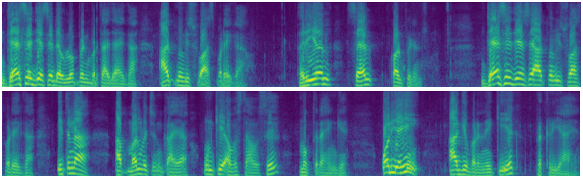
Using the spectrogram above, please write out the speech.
जैसे जैसे डेवलपमेंट बढ़ता जाएगा, आत्मविश्वास बढ़ेगा। रियल सेल्फ कॉन्फिडेंस जैसे जैसे आत्मविश्वास बढ़ेगा, इतना आप मन वचन काया उनकी अवस्थाओं से मुक्त रहेंगे। और यही आगे बढ़ने की एक प्रक्रिया है।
